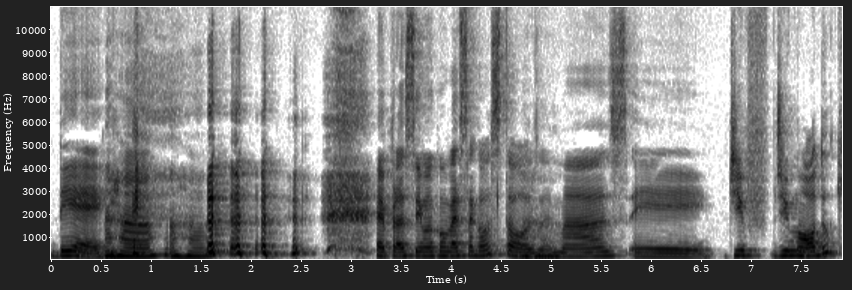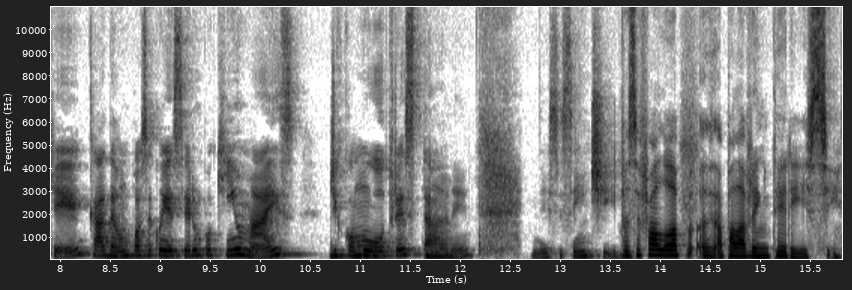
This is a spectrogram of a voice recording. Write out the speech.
DR. é para ser uma conversa gostosa, uhum. mas é, de, de modo que cada um possa conhecer um pouquinho mais de como o outro está, é. né? Nesse sentido. Você falou a, a palavra interesse.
